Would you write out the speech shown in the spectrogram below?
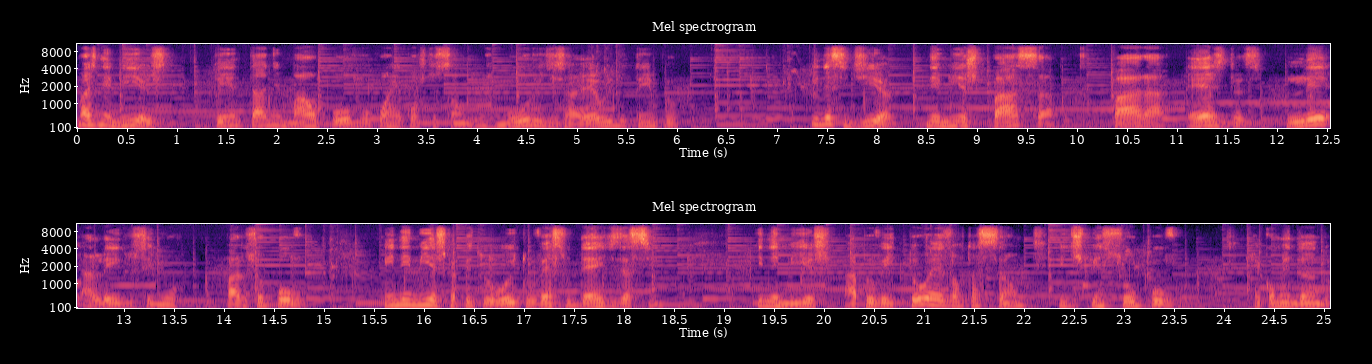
Mas Neemias tenta animar o povo com a reconstrução dos muros de Israel e do templo. E nesse dia, Neemias passa para Esdras ler a lei do Senhor para o seu povo. Em Neemias capítulo 8, verso 10 diz assim: E Neemias aproveitou a exortação e dispensou o povo recomendando:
